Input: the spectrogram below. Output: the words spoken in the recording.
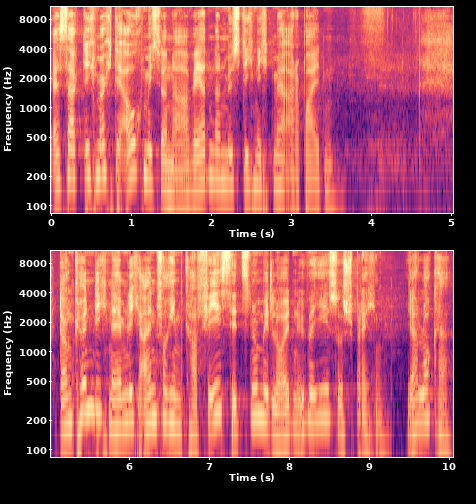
Er sagt, ich möchte auch Missionar werden, dann müsste ich nicht mehr arbeiten. Dann könnte ich nämlich einfach im Café sitzen und mit Leuten über Jesus sprechen. Ja, locker.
